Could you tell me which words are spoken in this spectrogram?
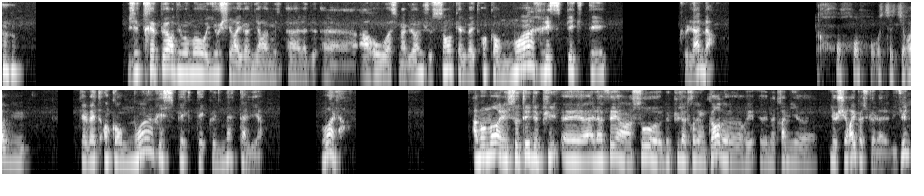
J'ai très peur du moment où Yoshirai va venir à, à, la- à, à Raw ou à SmackDown. Je sens qu'elle va être encore moins respectée que Lana. Oh, oh, oh, ça t'ira vu. Qu'elle va être encore moins respectée que Natalia. Voilà. À un moment, elle est sautée depuis. euh, elle a fait un saut euh, depuis la troisième corde, euh, notre ami euh, Yoshirai, parce qu'elle a l'habitude.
